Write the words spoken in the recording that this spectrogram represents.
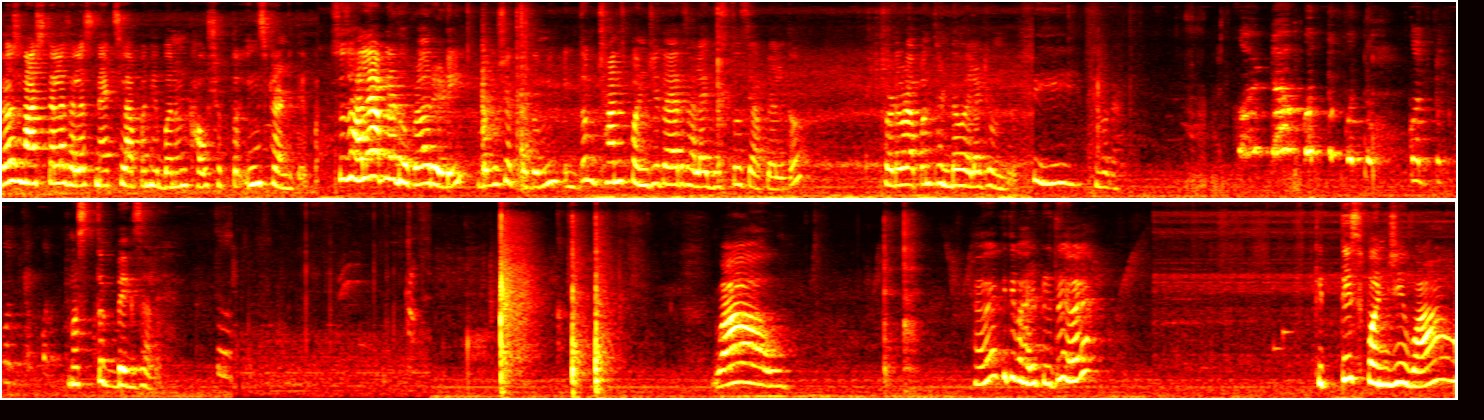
रोज नाश्त्याला झालं स्नॅक्सला आपण हे बनवून खाऊ शकतो इन्स्टंट ते पण. सो झालाय आपला ढोकळा रेडी बघू शकता तुम्ही. एकदम छान स्पंजी तयार झालाय दिसतोच आहे आपल्याला तो. थोडा वेळ आपण थंड व्हायला ठेवून देऊ. हे बघा. मस्त बेक झालाय. वाव हे किती भारी प्रीत हे बघा. किती स्पंजी वाव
